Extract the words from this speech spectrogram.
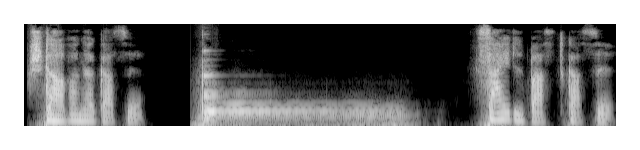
Stavener Gasse. Seidelbastgasse.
